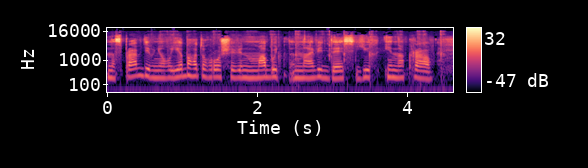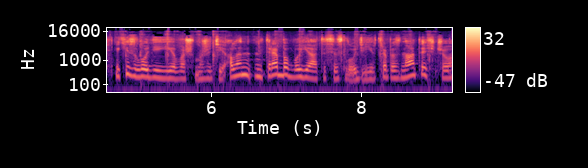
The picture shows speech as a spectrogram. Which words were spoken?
насправді в нього є багато грошей, він, мабуть, навіть десь їх і накрав. Які злодії є в вашому житті? Але не треба боятися злодіїв. Треба знати, що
